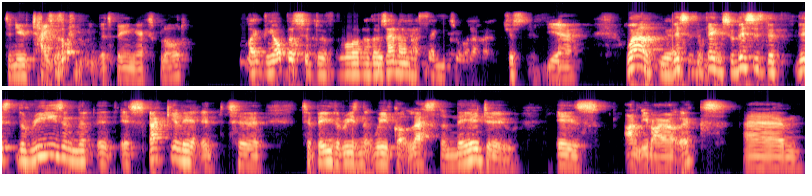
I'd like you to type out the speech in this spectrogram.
it's a new type So of treatment that's being explored. like the opposite of one of those enema things or whatever. Just Yeah. Well, Yeah. this is the thing. So this is the this the reason that it is speculated to to be the reason that we've got less than they do is antibiotics. Um,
